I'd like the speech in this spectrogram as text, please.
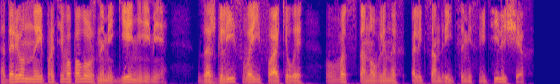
одаренные противоположными гениями, зажгли свои факелы в восстановленных александрийцами святилищах,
